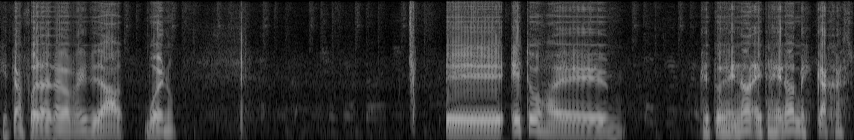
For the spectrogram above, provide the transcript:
están fuera de la realidad. Bueno, eh, estos, eh, estos estas enormes cajas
